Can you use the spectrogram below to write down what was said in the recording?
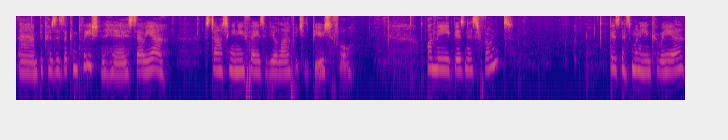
um, because there's a completion here. So, yeah, starting a new phase of your life, which is beautiful. On the business front, business, money, and career,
